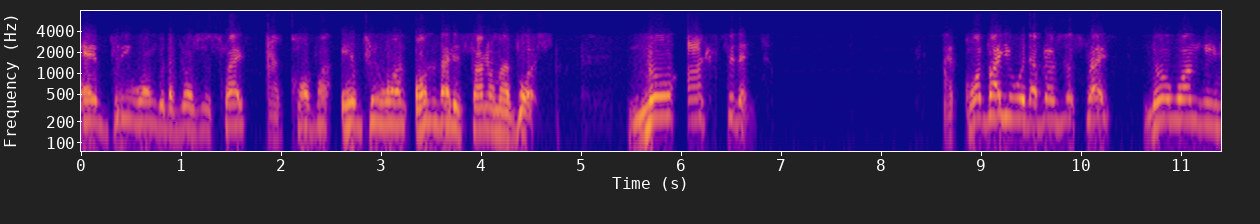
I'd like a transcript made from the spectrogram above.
everyone with the blood of Jesus Christ. I cover everyone under the sound of my voice. No accident. I cover you with the blood of Jesus Christ. No one will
